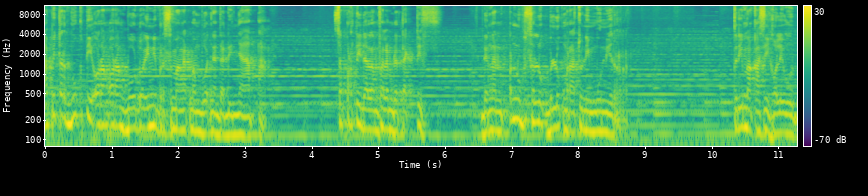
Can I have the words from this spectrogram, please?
tapi terbukti orang-orang bodoh ini bersemangat membuatnya jadi nyata. Seperti dalam film detektif, dengan penuh seluk-beluk meracuni Munir. Terima kasih Hollywood.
